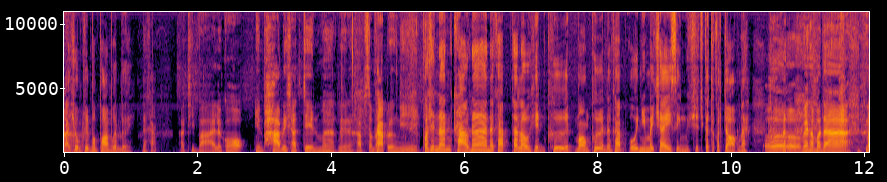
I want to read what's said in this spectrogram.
หลายช่วงคลื่นพร้อมๆกันเลยนะครับ อธิบายแล้วก็เห็นภาพได้ชัดเจนมากเลยนะครับสำหรับครับเรื่องนี้ เพราะฉะนั้นคราวหน้านะครับถ้าเราเห็นพืชมองพืชนะครับอุ้ยนี่ไม่ใช่สิ่งมีชีวิตกระจอกกระจอกนะเออ ไม่ธรรมดา ใบ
